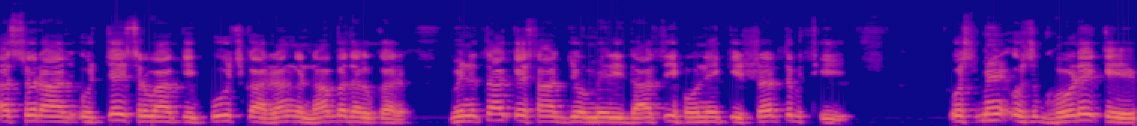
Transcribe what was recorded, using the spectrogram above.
अश्वराज उच्च श्रवा की पूछ का रंग न बदलकर विनता के साथ जो मेरी दासी होने की शर्त थी, उसमें उस घोड़े के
